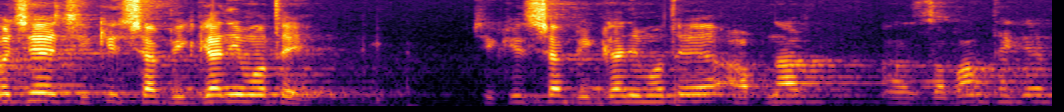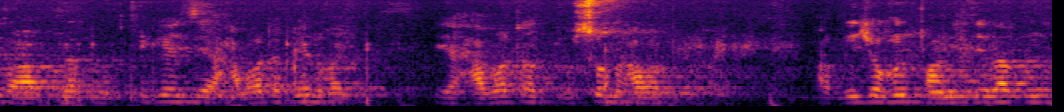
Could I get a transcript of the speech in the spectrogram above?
হচ্ছে চিকিৎসা বিজ্ঞানী মতে, চিকিৎসা বিজ্ঞানী মতে আপনার জবান থেকে বা আপনার মুখ থেকে যে হাওয়াটা বের হয়, এই হাওয়াটা দূষণ হাওয়া বের হয়। আপনি যখন পানিতে বা কোনো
